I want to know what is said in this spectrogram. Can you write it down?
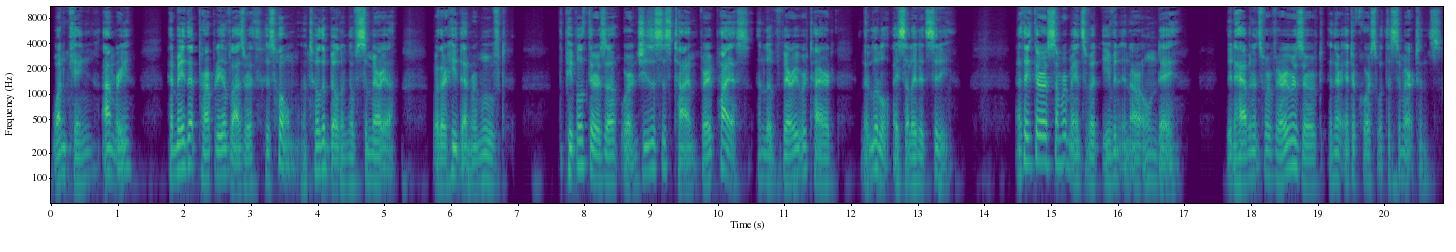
One king, Omri, had made that property of Lazarus his home until the building of Samaria, whither he then removed. The people of Thirza were in Jesus' time very pious and lived very retired in their little isolated city. I think there are some remains of it even in our own day. The inhabitants were very reserved in their intercourse with the Samaritans.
